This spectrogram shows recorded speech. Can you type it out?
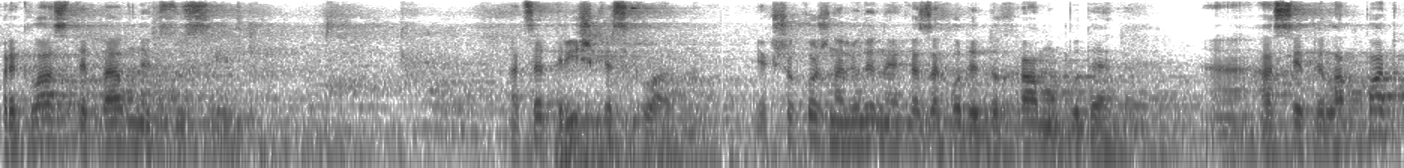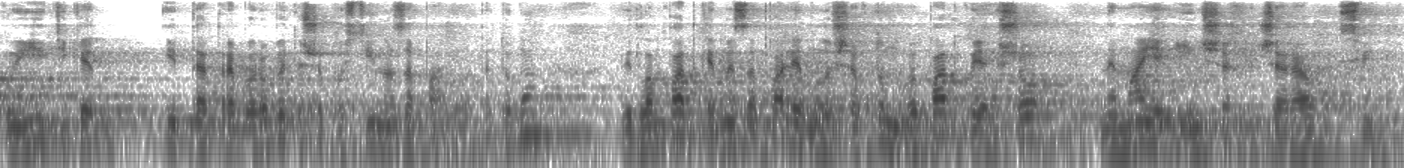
прикласти певних зусиль. А це трішки складно. Якщо кожна людина, яка заходить до храму, буде е, гасити лампадку, її тільки і те треба робити, щоб постійно запалювати. Тому від лампадки ми запалюємо лише в тому випадку, якщо немає інших джерел світла.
